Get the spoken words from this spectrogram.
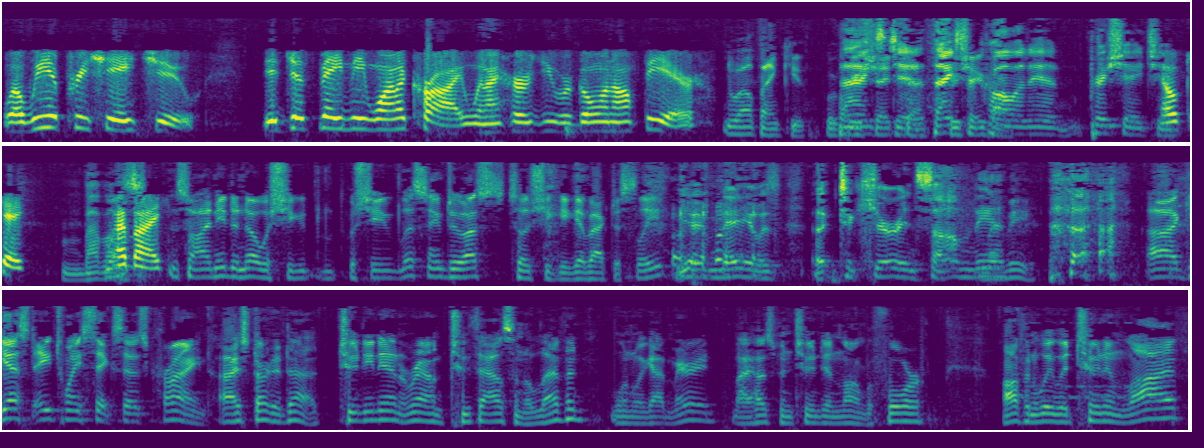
Well, we appreciate you. It just made me want to cry when I heard you were going off the air. Well, thank you. We Thanks, appreciate Jenna. that. Thanks Appreciate for your call. calling in. Appreciate you. Okay. Bye bye. Bye bye. So I need to know was she was she listening to us so she could get back to sleep? Yeah, maybe it was uh, to cure insomnia. Maybe. Uh, guest 826 says, crying. I started uh, tuning in around 2011 when we got married. My husband tuned in long before. Often we would tune in live,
